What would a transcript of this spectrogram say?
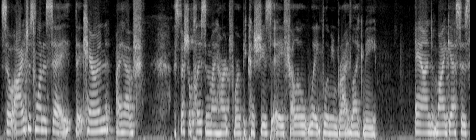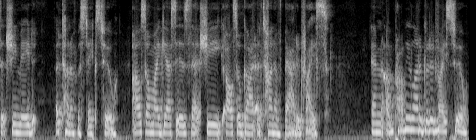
So, I just want to say that Karin, I have a special place in my heart for because she's a fellow late blooming bride like me. And my guess is that she made a ton of mistakes too. Also, my guess is that she also got a ton of bad advice and uh, probably a lot of good advice too.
